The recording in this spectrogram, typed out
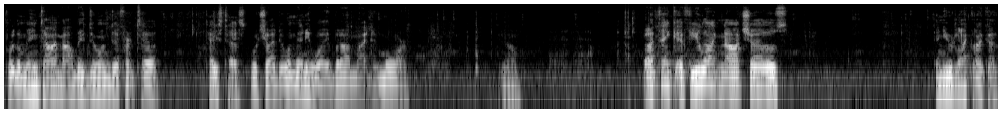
for the meantime, I'll be doing different uh, taste tests, which I do them anyway, but I might do more. You know. But I think if you like nachos and you'd like like a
